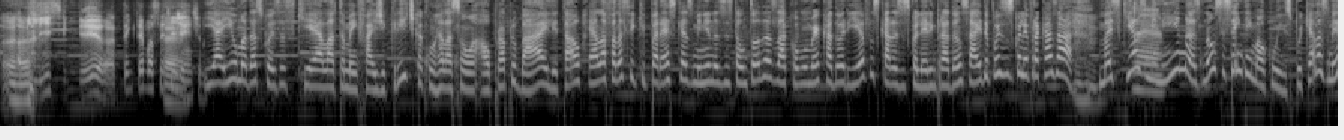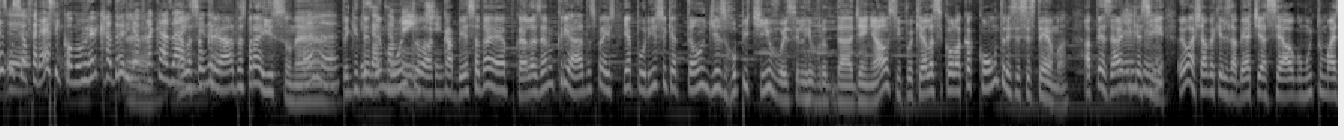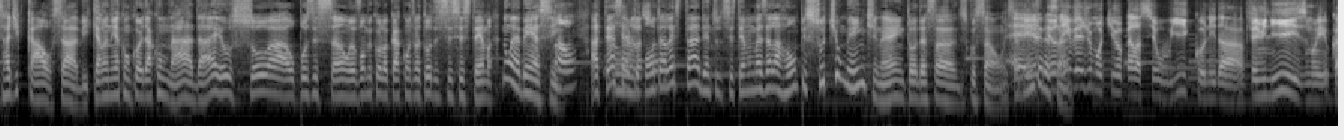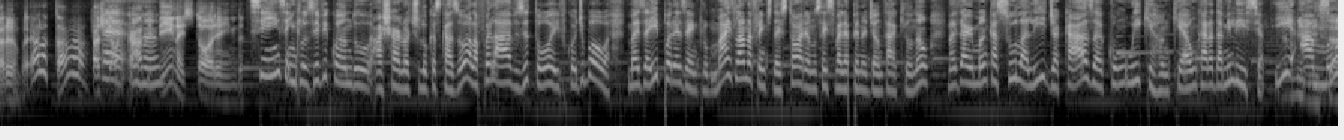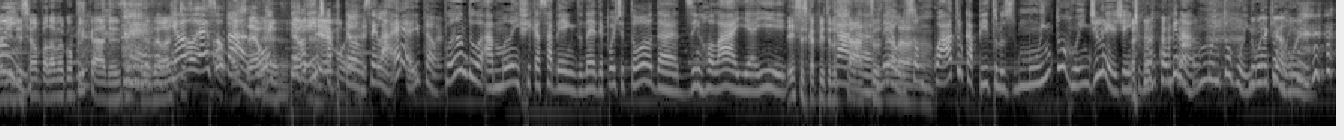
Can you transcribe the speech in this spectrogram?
Aham. a milícia inteira, tem que ter bastante É. gente. Né? E aí, uma das coisas que ela também faz de crítica com relação ao próprio baile e tal, ela fala assim que parece que as meninas estão todas lá como mercadoria para os caras escolherem pra dançar e depois escolher pra casar. Uhum. Mas que as É. meninas não se sentem mal com isso, porque elas mesmas É. se oferecem como mercadoria É. pra casar, Elas são entendeu? criadas pra isso, né? Aham. Tem que entender Exatamente. muito a cabeça da época. Elas eram criadas pra isso. E é por isso que é tão disruptivo esse livro da Jane Austen, porque ela se coloca contra esse sistema. Apesar de que, Uhum. assim, eu achava que Elizabeth ia ser algo muito mais radical, sabe? Que ela não ia concordar com nada. Ah, eu sou a oposição, eu vou me colocar contra todo esse sistema. Não é bem assim. Não. Até Não, certo ela ponto só- ela está dentro do sistema, mas ela rompe sutilmente, né, em toda essa discussão. Isso é, É, bem eu- interessante. Eu nem vejo motivo pra ela ser o ícone da feminismo e o caramba. Ela tava. Acho que É, ela cabe aham. bem na história ainda. Sim, sim, inclusive quando a Charlotte Lucas casou, ela foi lá, visitou e ficou de boa. Mas aí, por exemplo, mais lá na frente da história, não sei se vale a pena adiantar aqui ou não, mas a irmã caçula Lídia casa com o Wickham, que é um cara da milícia. E a Milícia, mãe. milícia é uma palavra complicada, com certeza. eu acho que que... é, é soldado, é o- é, é tenente, termo, capitão, é. sei lá. É, então. Quando a mãe fica sabendo, né, depois de toda desenrolar e aí Esses capítulos Cara, chatos meu, dela... são quatro capítulos muito ruim de ler, gente. Vamos combinar. Muito ruim. Não é muito que é ruim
